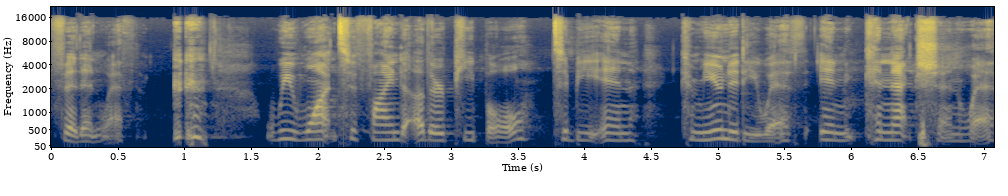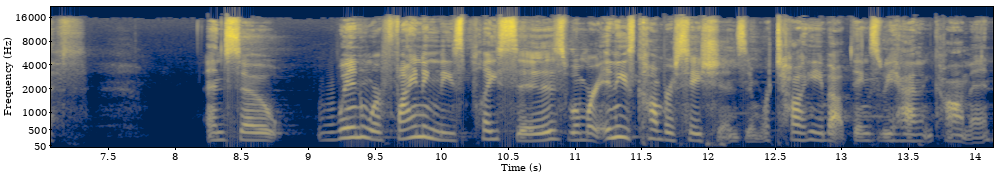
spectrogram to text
fit in with. we want to find other people to be in community with, in connection with. And so when we're finding these places, when we're in these conversations and we're talking about things we have in common,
